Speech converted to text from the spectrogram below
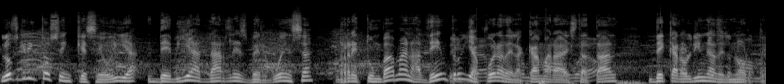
los gritos en que se oía debía darles vergüenza retumbaban adentro y afuera de la Cámara Estatal de Carolina del Norte.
